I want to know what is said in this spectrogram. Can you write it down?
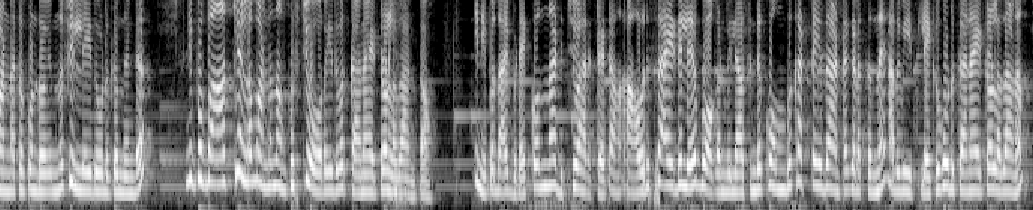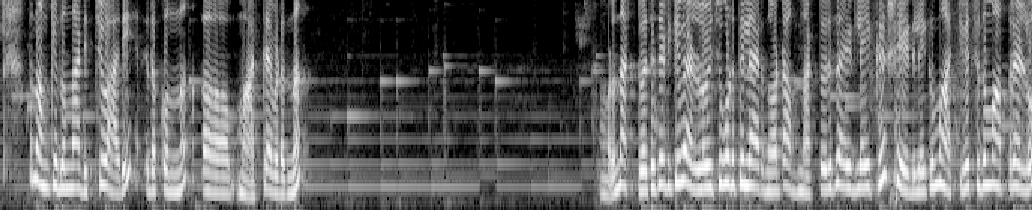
മണ്ണൊക്കെ കൊണ്ടുപോയി ഒന്ന് ഫില്ല് ചെയ്ത് കൊടുക്കുന്നുണ്ട്. ഇനിയിപ്പോൾ ബാക്കിയുള്ള മണ്ണ് നമുക്ക് സ്റ്റോർ ചെയ്ത് വെക്കാനായിട്ടുള്ളതാണ് കേട്ടോ ഇനിയിപ്പോൾ ദാ ഇവിടേക്ക് ഒന്ന് അടിച്ചു വരട്ടെ ആ ഒരു സൈഡിൽ ബോഗൺ കൊമ്പ് കട്ട് ചെയ്താണ് കിടക്കുന്നത് അത് വീട്ടിലേക്ക് കൊടുക്കാനായിട്ടുള്ളതാണ്. അപ്പം നമുക്കിതൊന്ന് അടിച്ചു വാരി ഇതൊക്കെ ഒന്ന് മാറ്റാം ഇവിടെ നിന്ന് നമ്മൾ നട്ടുവെച്ച ചെടിക്ക് വെള്ളം ഒഴിച്ചു കൊടുത്തില്ലായിരുന്നു കേട്ടോ നട്ടൊരു സൈഡിലേക്ക് ഷെയ്ഡിലേക്ക് മാറ്റി വെച്ചത് മാത്രമേ ഉള്ളൂ.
